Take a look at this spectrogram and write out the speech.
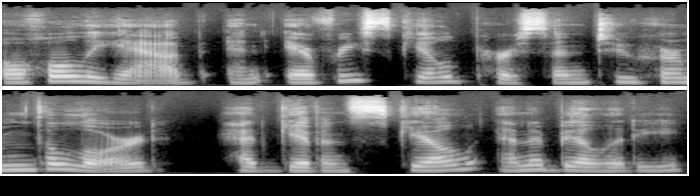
Oholiab, and every skilled person to whom the Lord had given skill and ability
